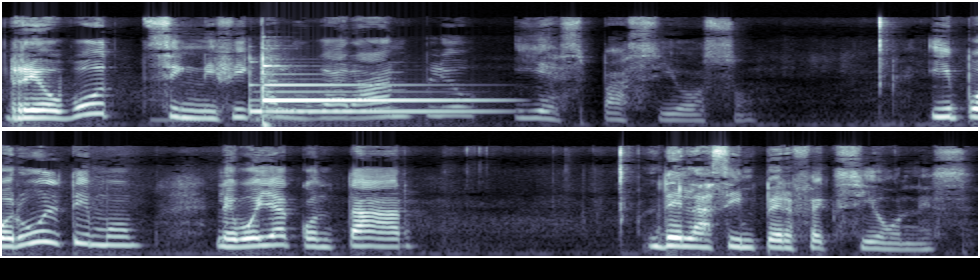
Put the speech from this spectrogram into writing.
Rehobot significa lugar amplio y espacioso. Y por último, le voy a contar de las imperfecciones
